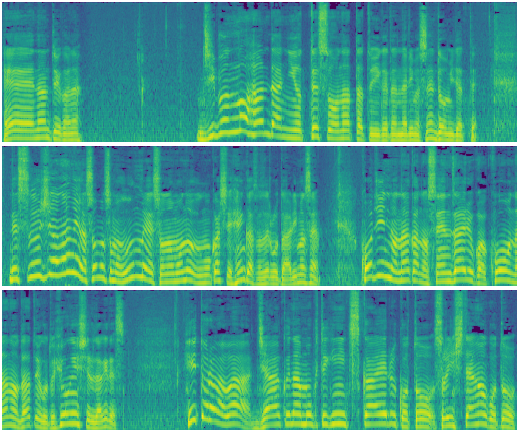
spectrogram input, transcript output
えー、なんというかな、自分の判断によってそうなったという言い方になりますね、どう見たって。で、数字の波はそもそも運命そのものを動かして変化させることはありません。個人の中の潜在力はこうなのだということを表現しているだけです。ヒトラーは邪悪な目的に使えること、それに従うことを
